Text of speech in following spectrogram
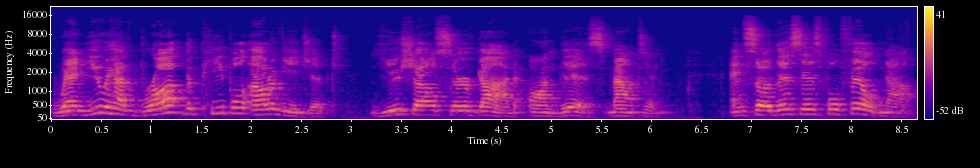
When you have brought the people out of Egypt, you shall serve God on this mountain. And so this is fulfilled now.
